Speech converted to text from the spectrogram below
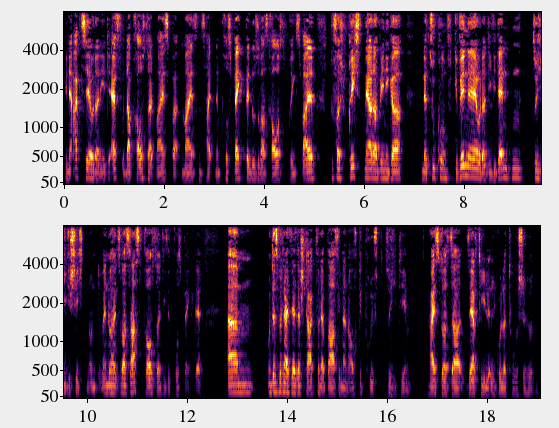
wie eine Aktie oder ein ETF und da brauchst du halt meist, meistens halt einen Prospekt, wenn du sowas rausbringst, weil du versprichst mehr oder weniger in der Zukunft Gewinne oder Dividenden, solche Geschichten. Und wenn du halt sowas hast, brauchst du halt diese Prospekte. Ähm, und das wird halt sehr, sehr stark von der BaFin dann auch geprüft, solche Themen. Heißt, du hast da sehr viele regulatorische Hürden.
